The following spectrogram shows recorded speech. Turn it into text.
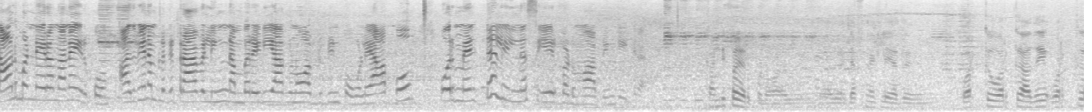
நாலு மணி நேரம் தானே இருக்கும். அதுவே நம்மளுக்கு ட்ராவலிங் நம்ம ரெடி ஆகணும் அப்படி இப்படின்னு போகலையா? அப்போது ஒரு மென்டல் இல்னஸ் ஏற்படுமா அப்படின்னு கேட்குறேன். கண்டிப்பாக ஏற்படும். அது டெஃபினெட்லி அது ஒர்க்கு ஒர்க்கு அதே ஒர்க்கு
